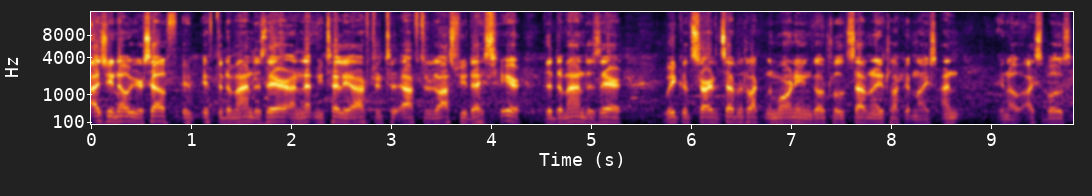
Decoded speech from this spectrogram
as you know yourself, if, if the demand is there, and let me tell you, after t- after the last few days here, the demand is there. We could start at seven o'clock in the morning and go till seven, eight o'clock at night. And you know, I suppose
